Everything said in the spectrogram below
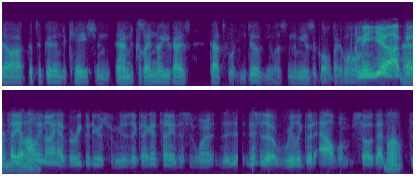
uh, that's a good indication. And because I know you guys, that's what you do. You listen to music all day long. I mean, yeah, I've got to tell you, uh, Holly and I have very good ears for music. I got to tell you, this is one. Of, this, this is a really good album. So that's Well- to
